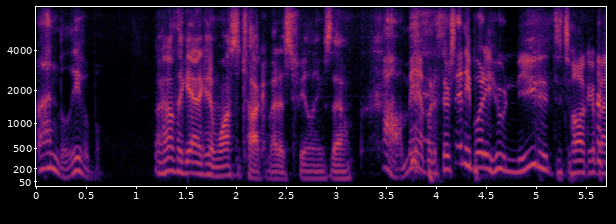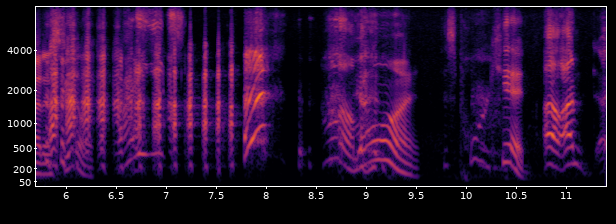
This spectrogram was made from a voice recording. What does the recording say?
Unbelievable. I don't think Anakin wants to talk about his feelings, though. Oh man, but if there's anybody who needed to talk about his feelings, right? Come on, this poor kid. Oh, I'm I,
